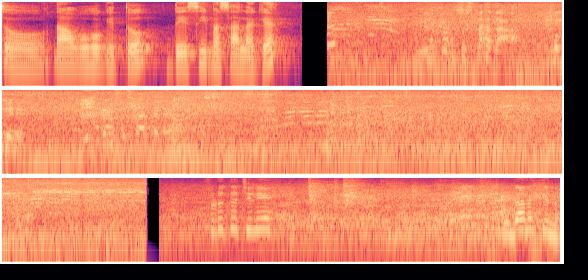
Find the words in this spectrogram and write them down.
ಸೊ ನಾವು ಹೋಗಿದ್ದು ದೇಸಿ ಮಸಾಲಾಗೆ. ಸುಡುತ್ತೆ ಚಿನಿ ನಿಧಾನಕ್ಕೆ ತಿನ್ನು.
